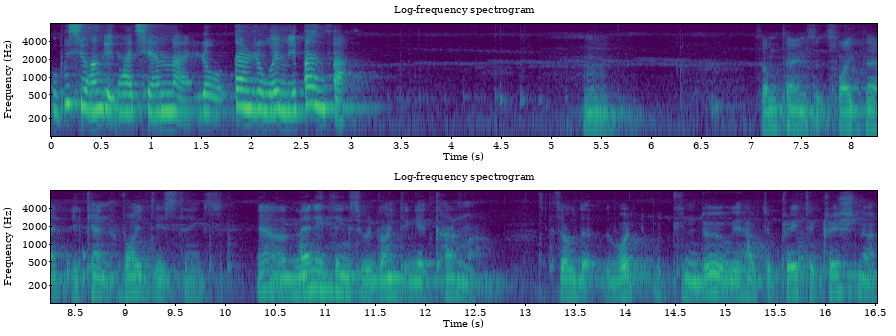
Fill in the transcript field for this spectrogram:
我不喜欢给他钱买肉，但是我也没办法。 Sometimes it's like that. You can't avoid these things. You know, many things we're going to get karma. So that what we can do, we have to pray to Krishna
